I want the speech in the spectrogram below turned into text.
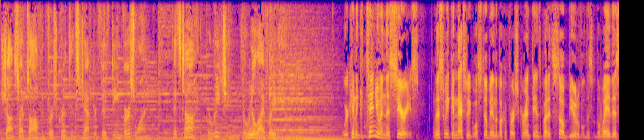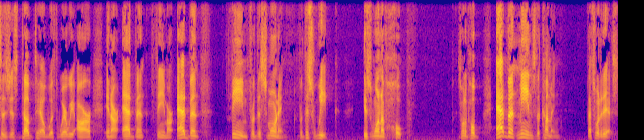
Sean starts off in 1 Corinthians chapter 15, verse 1. It's time for Reaching for Real Life Radio. We're going to continue in this series. This week and next week we'll still be in the book of 1 Corinthians, but it's so beautiful this, the way this is just dovetailed with where we are in our Advent theme. Our Advent theme for this morning, for this week, is one of hope. It's one of hope. Advent means the coming. That's what it is.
